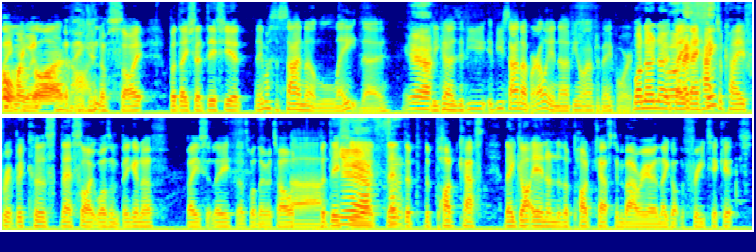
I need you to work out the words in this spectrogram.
they Oh my weren't God. a big enough site. But they said this year. They must have signed up late though, Yeah. because if you if you sign up early enough, you don't have to pay for it. Well, no, no, Well, they I they had think- to pay for it because their site wasn't big enough. Basically, that's what they were told. Ah. but this Yeah, year, from- the, the the podcast they got in under the podcasting barrier and they got the free tickets.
